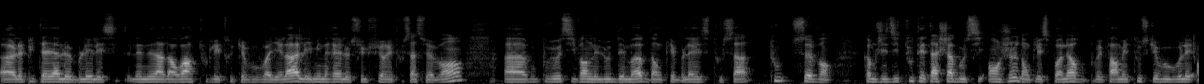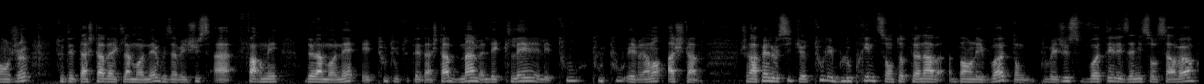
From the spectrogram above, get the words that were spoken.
euh, le pitaya, le blé, les, les tous les trucs que vous voyez là, les minerais, le sulfure et tout ça se vend. Euh, vous pouvez aussi vendre les loots des mobs, donc les blazes, tout ça, tout se vend. Comme j'ai dit, tout est achetable aussi en jeu, donc les spawners, vous pouvez farmer tout ce que vous voulez en jeu. Tout est achetable avec la monnaie, vous avez juste à farmer de la monnaie et tout, tout, tout est achetable. Même les clés, les tout, tout, tout est vraiment achetable. Je rappelle aussi que tous les blueprints sont obtenables dans les votes, donc vous pouvez juste voter les amis sur le serveur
